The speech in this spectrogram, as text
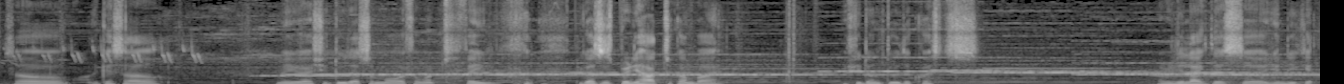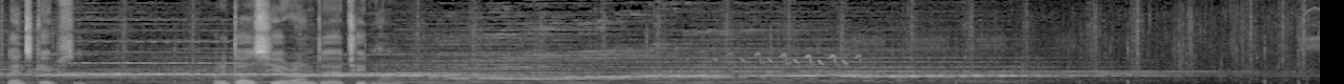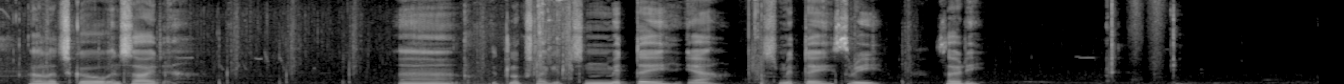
So I guess I'll maybe I should do that some more if I want fame because it's pretty hard to come by if you don't do the quests. I really like this uh, unique landscapes, it, what it does here around uh, Cheydinhal. Well, let's go inside. Uh, it looks like it's midday. Yeah, it's midday, 3.30.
